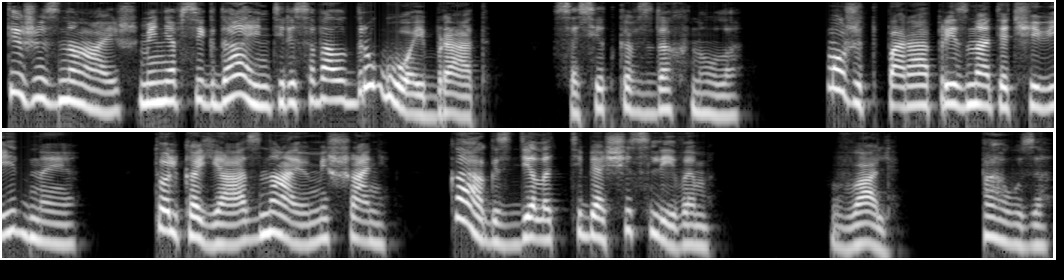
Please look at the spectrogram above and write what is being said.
«Ты же знаешь, меня всегда интересовал другой брат!» Соседка вздохнула. «Может, пора признать очевидное? Только я знаю, Мишань, как сделать тебя счастливым?» «Валь!» Пауза.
